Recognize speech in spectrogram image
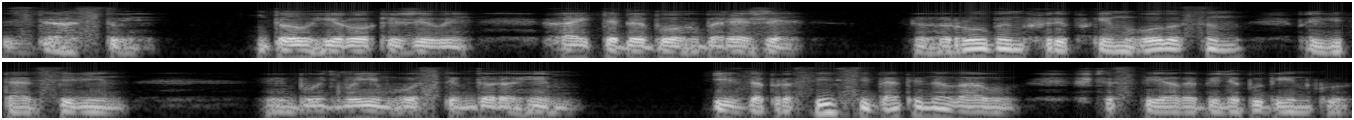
Здрастуй. Довгі роки живи, хай тебе Бог береже. Грубим, хрипким голосом привітався він. Будь моїм гостем дорогим. І запросив сідати на лаву, що стояла біля будинку,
